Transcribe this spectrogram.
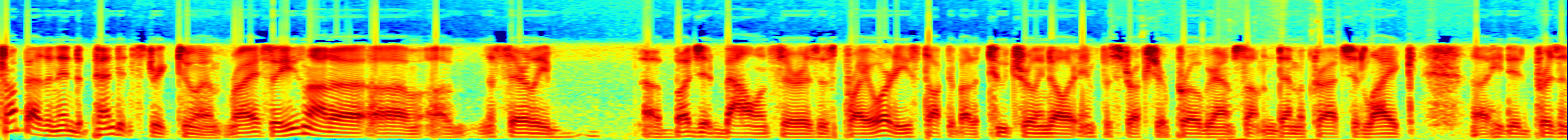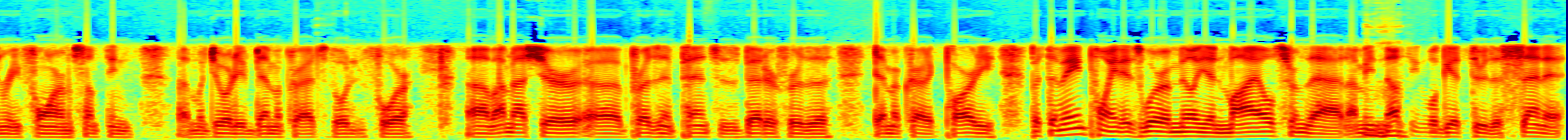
Trump has an independent streak to him, right? So he's not a, a, a necessarily uh, budget balancer as his priority. He's talked about a $2 trillion infrastructure program, something Democrats should like. Uh, he did prison reform, something a majority of Democrats voted for. Um, I'm not sure uh, President Pence is better for the Democratic Party. But the main point is we're a million miles from that. I mean, mm-hmm. nothing will get through the Senate.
